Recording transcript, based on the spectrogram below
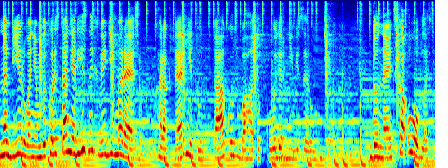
набіруванням, використання різних видів мережок. Характерні тут також багатоколірні візерунки. Донецька область.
